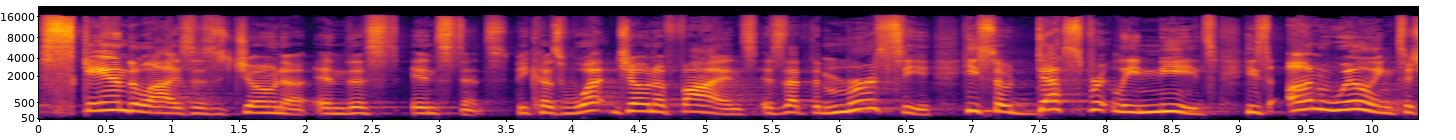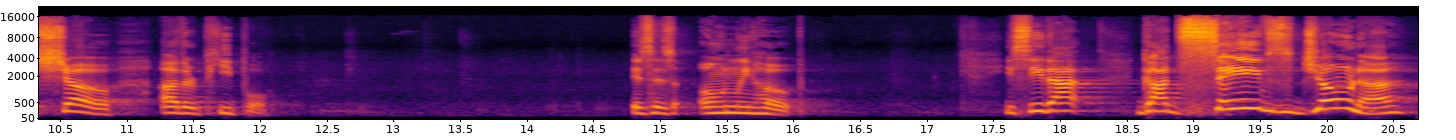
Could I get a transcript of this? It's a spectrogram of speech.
scandalizes Jonah in this instance because what Jonah finds is that the mercy he so desperately needs, he's unwilling to show other people, is his only hope. You see that? God saves Jonah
